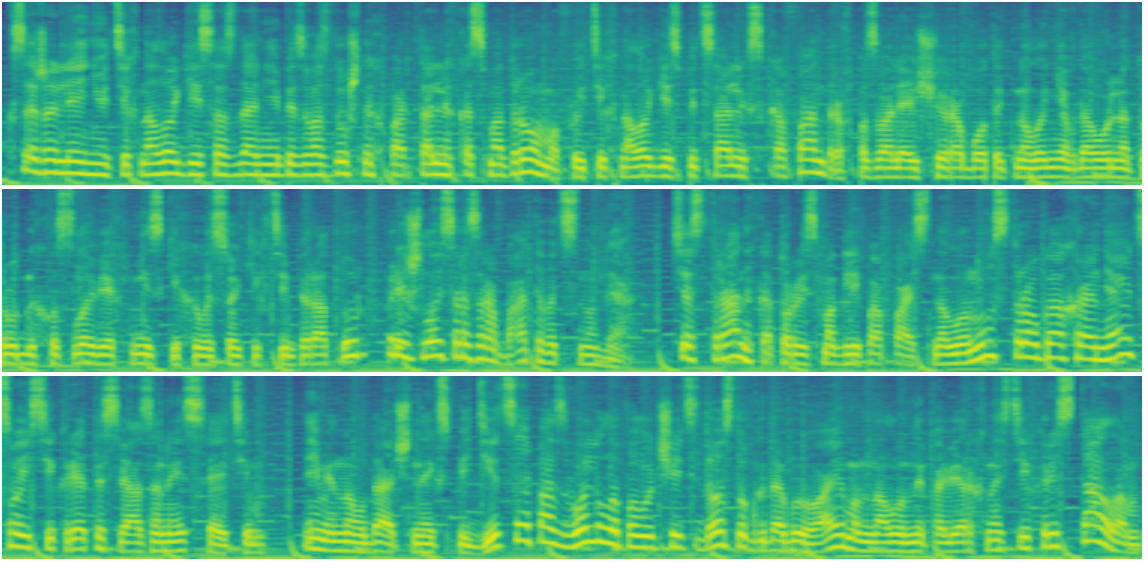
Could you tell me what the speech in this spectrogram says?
К сожалению, технологии создания безвоздушных портальных космодромов и технологии специальных скафандров, позволяющие работать на Луне в довольно трудных условиях низких и высоких температур, пришлось разрабатывать с нуля. Все страны, которые смогли попасть на Луну, строго охраняют свои секреты, связанные с этим. Именно удачная экспедиция позволила получить доступ к добываемым на лунной поверхности кристаллам,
